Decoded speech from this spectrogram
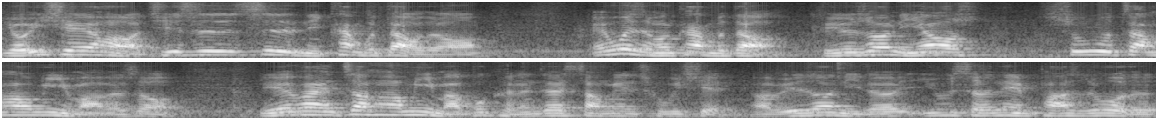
有一些哈，其实是你看不到的哦。哎，为什么看不到？比如说你要输入账号密码的时候，你会发现账号密码不可能在上面出现啊。比如说你的 username password，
